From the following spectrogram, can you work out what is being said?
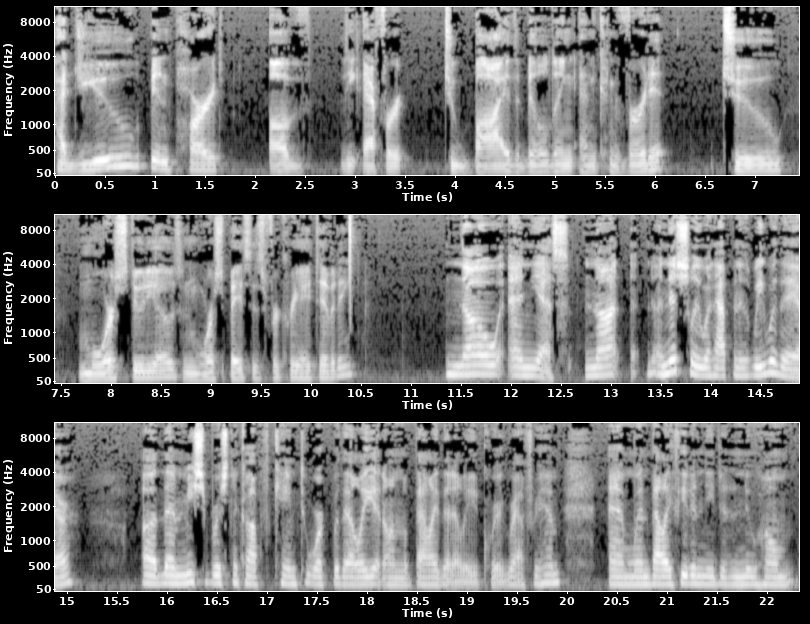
Had you been part of the effort to buy the building and convert it to more studios and more spaces for creativity? No, and yes. Not initially. What happened is we were there. Uh, then Misha Baryshnikov came to work with Eliot on the ballet that Eliot choreographed for him. And when Ballet Theater needed a new home,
